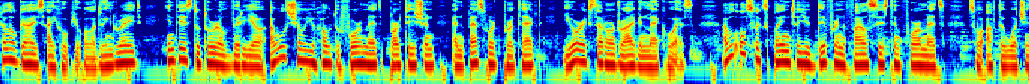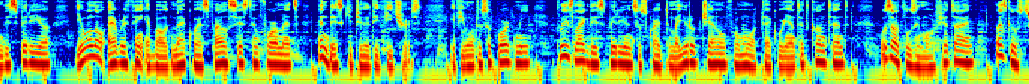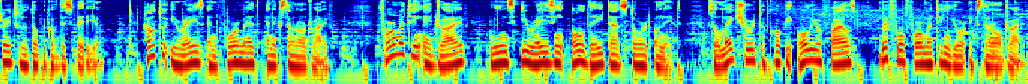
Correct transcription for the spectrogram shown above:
Hello guys, I hope you all are doing great. In this tutorial video, I will show you how to format, partition and password protect your external drive in macOS. I will also explain to you different file system formats, so after watching this video, you will know everything about macOS file system formats and disk utility features. If you want to support me, please like this video and subscribe to my YouTube channel for more tech-oriented content. Without losing more of your time, let's go straight to the topic of this video. How to erase and format an external drive. Formatting a drive means erasing all data stored on it so make sure to copy all your files before formatting your external drive.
